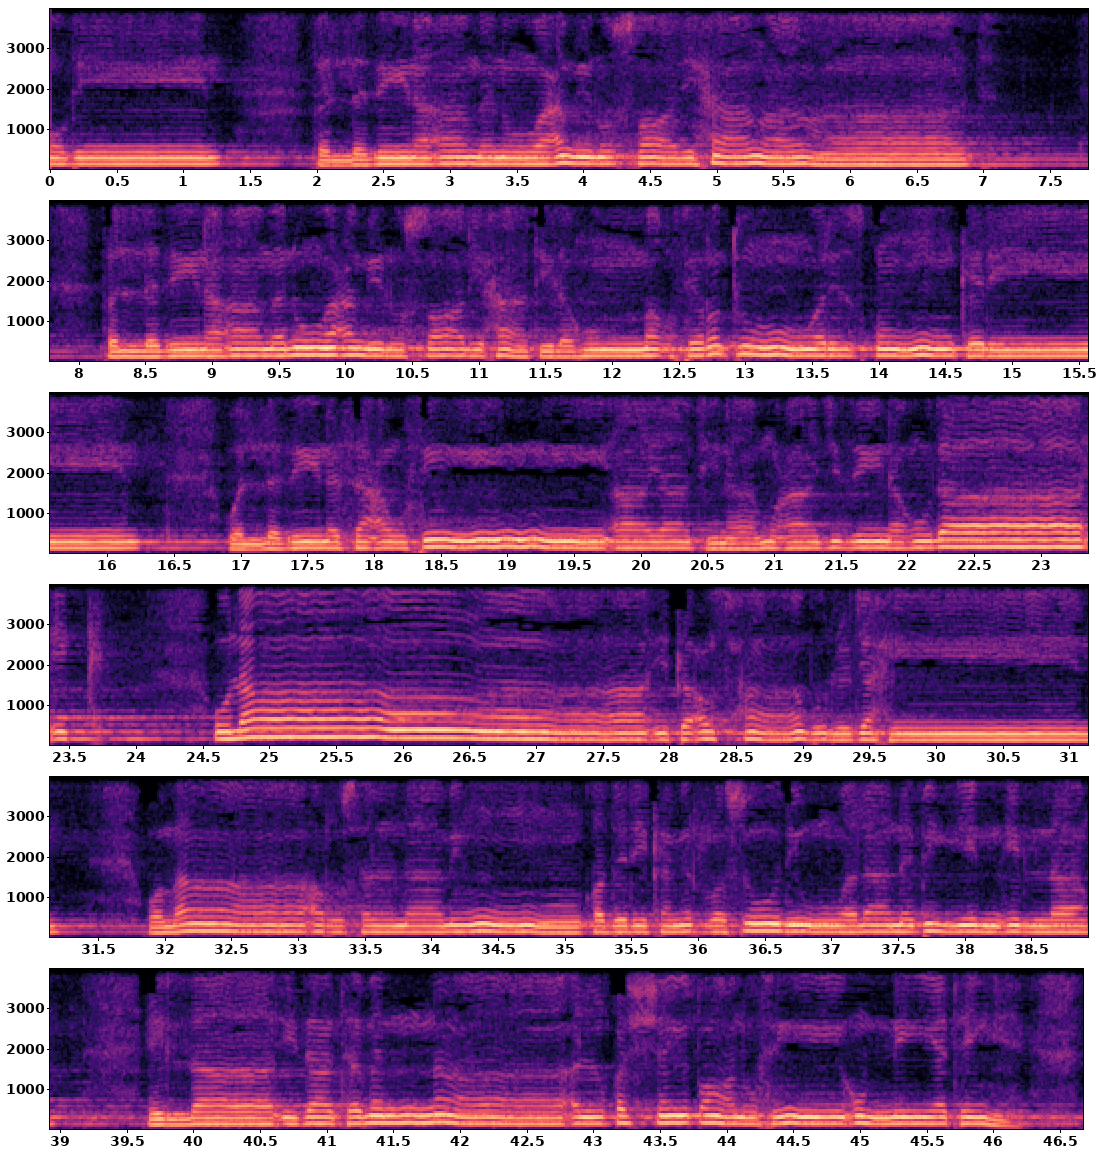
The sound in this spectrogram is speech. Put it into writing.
مبين. فالذين آمنوا وعملوا الصالحات فالذين آمنوا وعملوا الصالحات لهم مغفرة ورزق كريم. والذين سعوا في آياتنا معاجزين أولئك أولئك أصحاب الجحيم وما أرسلنا من قبلك من رسول ولا نبي إلا إلا إذا تمنى ألقى الشيطان في أمنيته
